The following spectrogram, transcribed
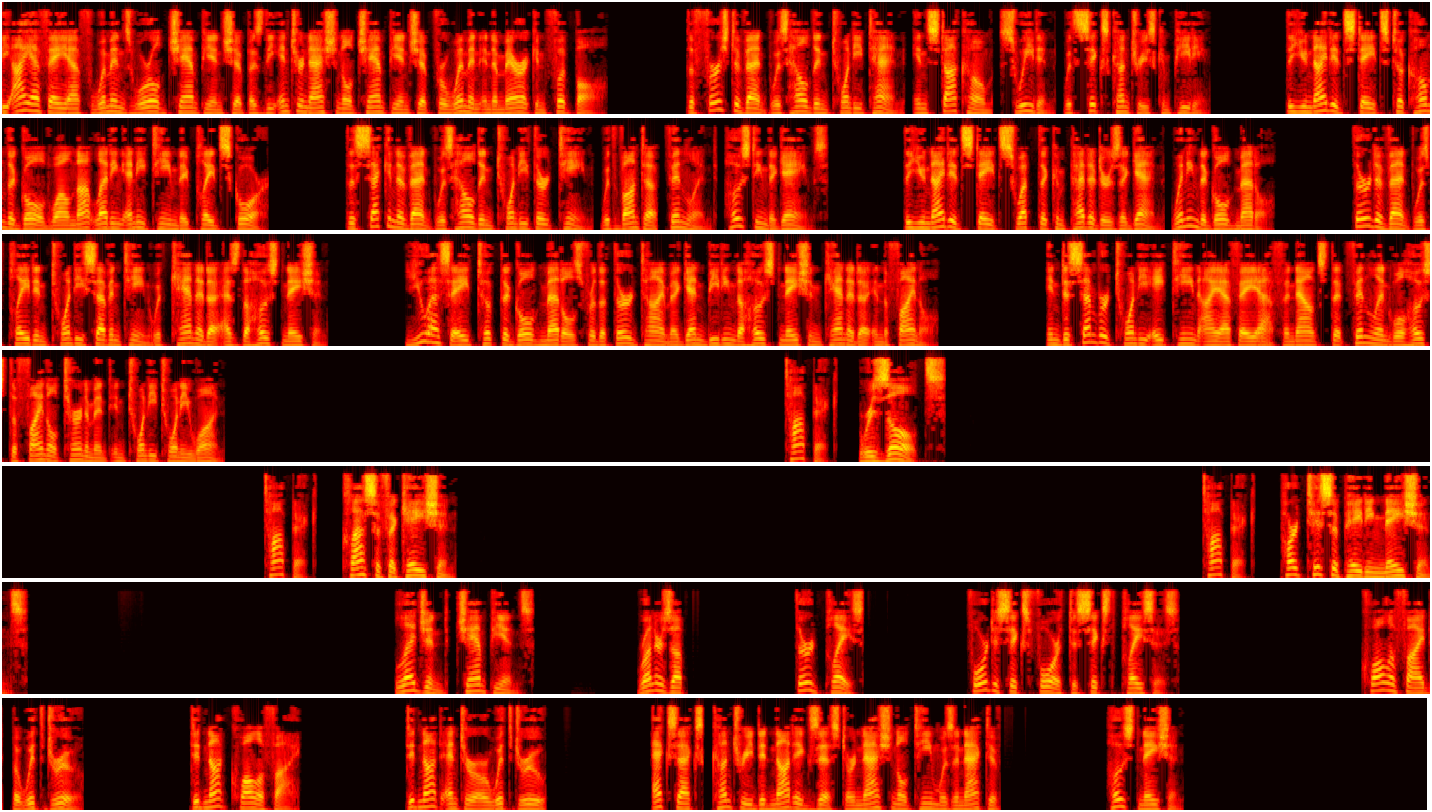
The IFAF Women's World Championship is the international championship for women in American football. The first event was held in 2010, in Stockholm, Sweden, with six countries competing. The United States took home the gold while not letting any team they played score. The second event was held in 2013, with Vantaa, Finland, hosting the Games. The United States swept the competitors again, winning the gold medal. Third event was played in 2017 with Canada as the host nation. USA took the gold medals for the third time again beating the host nation Canada in the final. In December 2018 IFAF announced that Finland will host the final tournament in 2021. Results Topic: Classification. Topic: Participating nations. Legend, champions. Runners-up. Third place. 4 to 6 fourth to 6th places. Qualified but withdrew. Did not qualify did not enter or withdrew. XX – country did not exist or national team was inactive. Host nation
